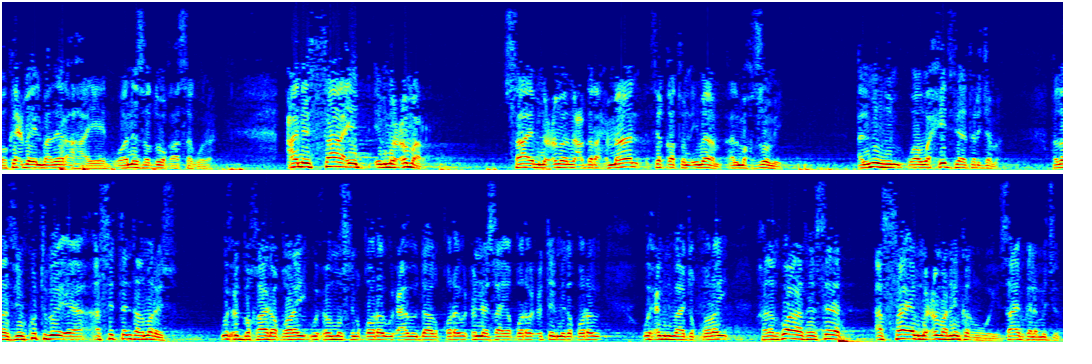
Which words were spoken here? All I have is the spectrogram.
wakiic bay ilmaadeer ahaayeen waa nin saduuqa asaguna can الsaa'ib ibn cumar saa'ib ibn cumar bn cabdiraxmaan iqaة imaam almakhzumi. Almuhim waa waxiid fiha tarjama. Haddaad fii kutubi asita intaad marayso wuxuu bukhaari qoray wuxuu muslim qoray wuxuu abu daawud qoray wuxuu nasaa'i qoray wuxuu tirmidi qoray wuxuu ibn maaji qoray. Haddaad ku aragtay sanad asaa'ib ibni cumar ninkan un weye saa'ib kale ma jiro.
